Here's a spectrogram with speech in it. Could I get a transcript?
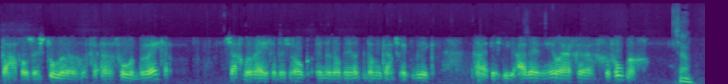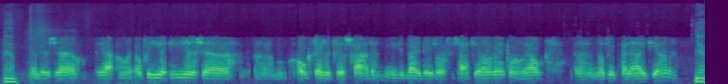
tafels en stoelen voelen bewegen. Zag bewegen. Dus ook in de Domin- Dominicaanse Republiek is die aardbeving heel erg gevoeld nog. Zo, ja. En dus ja, ook hier, hier is eh, ehm, ook redelijk veel schade. Niet bij deze organisatie waar we werken, maar wel natuurlijk bij de Haitianen. ja.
